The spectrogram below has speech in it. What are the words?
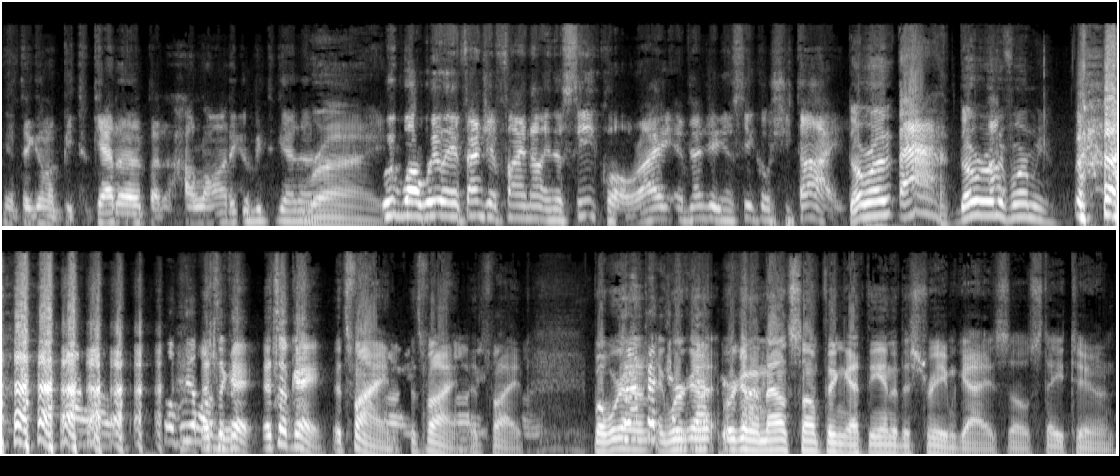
you know, they're going to be together, but how long are they going to be together? Right. We, well, we will eventually find out in the sequel, right? Eventually, in the sequel, she died. Don't run! Ah! Don't ruin it for me. well, we it's okay. It's okay. It's fine. Sorry, it's fine. sorry, it's fine. sorry. But we're gonna we're gonna we're gonna announce something at the end of the stream, guys. So stay tuned.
